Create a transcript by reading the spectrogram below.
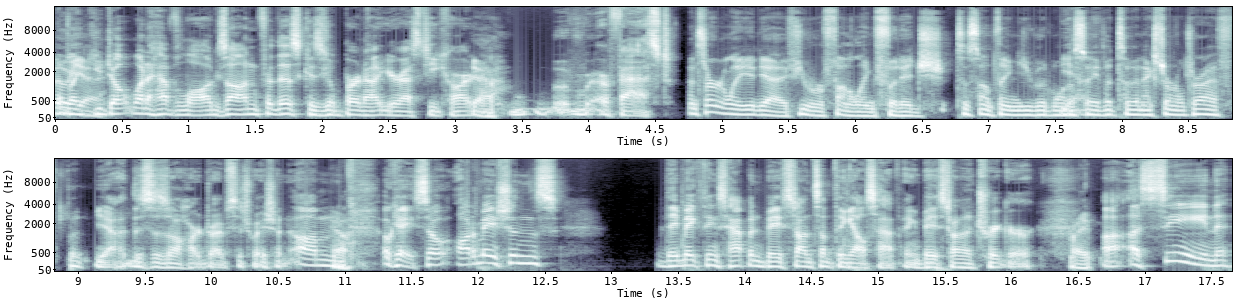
But Oh, like yeah. you don't want to have logs on for this because you'll burn out your SD card Yeah. or fast. and certainly, yeah, if you were funneling footage to something, you would want Yeah. to save it to an external drive. But Yeah, this is a hard drive situation. Um, Yeah. Okay, so automations they make things happen based on something else happening, based on a trigger. right, Uh, a scene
